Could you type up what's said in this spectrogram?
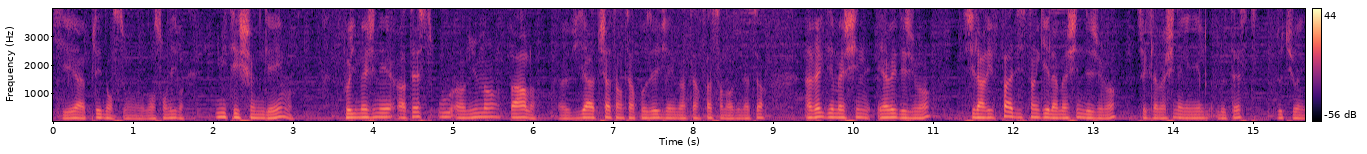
qui est appelé dans son, dans son livre Imitation Game. Il faut imaginer un test où un humain parle euh, via chat interposé, via une interface, un ordinateur, avec des machines et avec des humains. S'il n'arrive pas à distinguer la machine des humains, c'est que la machine a gagné le test de Turing.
